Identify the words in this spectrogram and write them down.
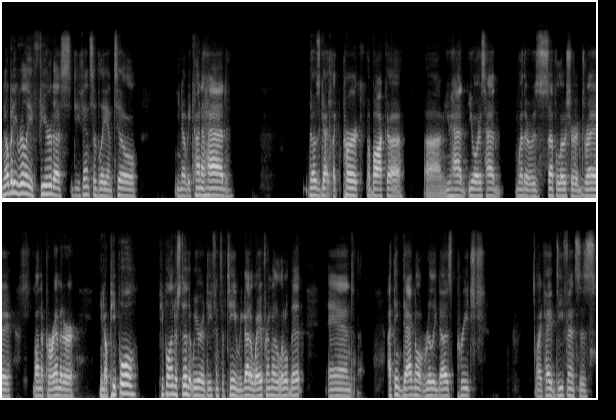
nobody really feared us defensively until you know we kind of had those guys like Perk, Ibaka. Um, you had you always had whether it was Sefolosha or Dre on the perimeter. You know, people people understood that we were a defensive team. We got away from it a little bit, and I think Daigneault really does preach like, hey, defense is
